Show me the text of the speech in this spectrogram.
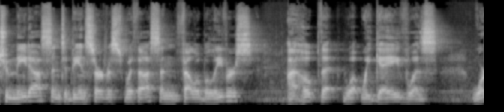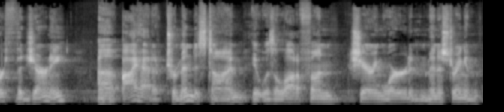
to meet us and to be in service with us and fellow believers I hope that what we gave was worth the journey. Uh, I had a tremendous time. It was a lot of fun sharing word and ministering, and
